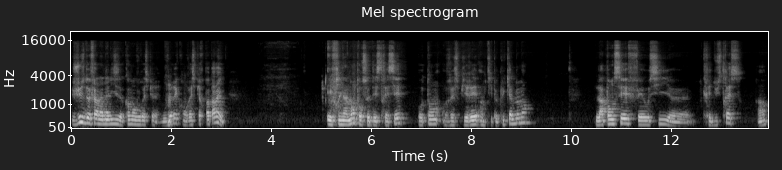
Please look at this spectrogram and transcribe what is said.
juste de faire l'analyse de comment vous respirez. Vous mmh. verrez qu'on respire pas pareil. Et finalement, pour se déstresser, autant respirer un petit peu plus calmement. La pensée fait aussi euh, créer du stress. Hein.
